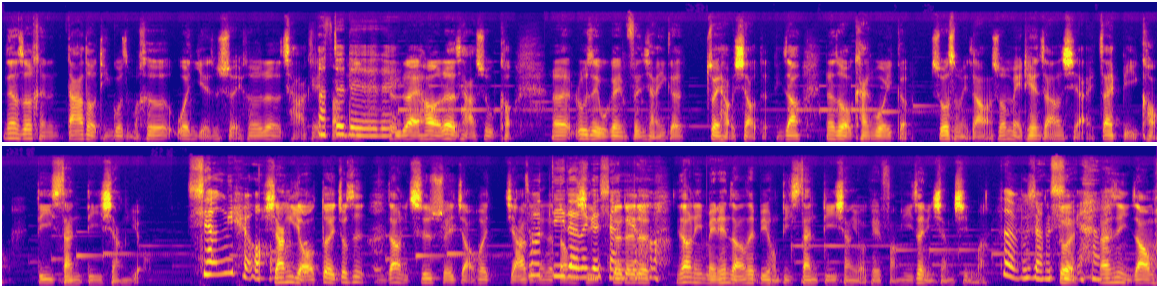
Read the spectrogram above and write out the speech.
那个时候可能大家都有听过什么喝温盐水、喝热茶可以防疫，对对对对对不对？还有热茶漱口。呃，Lucy，我跟你分享一个最好笑的，你知道那时候我看过一个说什么，你知道吗？说每天早上起来在鼻孔滴三滴香油。香油，香油，对，就是你知道你吃水饺会加的那个滴的那个香油，对对对，你知道你每天早上在鼻孔滴三滴香油可以防疫，这你相信吗？这不相信。对，但是你知道吗？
